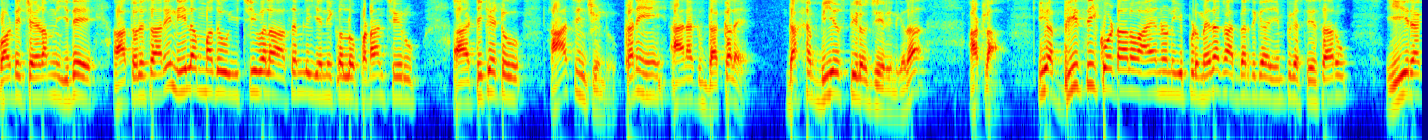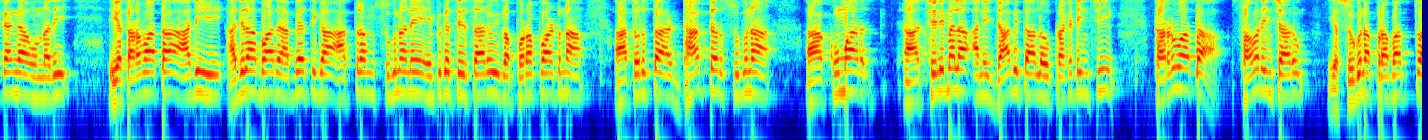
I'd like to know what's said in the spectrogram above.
పోటీ చేయడం ఇదే. ఆ తొలిసారి నీలం మధు ఇటీవల అసెంబ్లీ ఎన్నికల్లో పటాన్చేరు ఆ టికెట్ ఆశించిండు. కానీ ఆయనకు దక్కలే. దక్క బీఎస్పీలో చేరిండు కదా. అట్లా. ఇక బీసీ కోటాలో ఆయనను ఇప్పుడు మెదక్ అభ్యర్థిగా ఎంపిక చేశారు. ఈ రకంగా ఉన్నది. ఇక తర్వాత అది ఆదిలాబాద్ అభ్యర్థిగా అత్రం సుగుణనే ఎంపిక చేశారు. ఇక పొరపాటున ఆ తొలుత డాక్టర్ సుగుణ కుమార్ చెలిమెల అని జాబితాలో ప్రకటించి తర్వాత సవరించారు. ఇక సుగుణ ప్రభుత్వ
